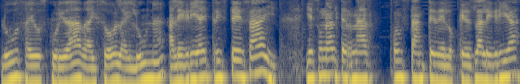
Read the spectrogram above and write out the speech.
luz, hay oscuridad, hay sol, hay luna. Alegría y tristeza y, y es un alternar constante de lo que es la alegría,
